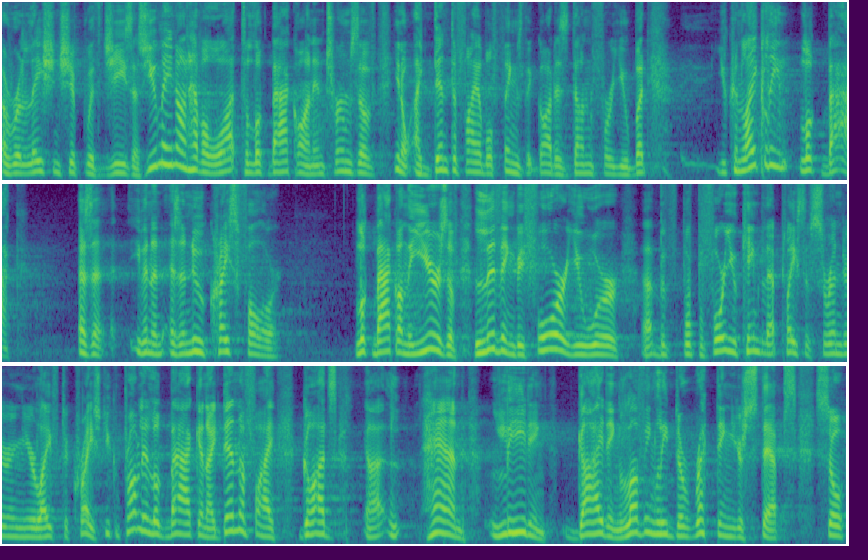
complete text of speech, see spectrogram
a relationship with Jesus, you may not have a lot to look back on in terms of, you know, identifiable things that God has done for you, but you can likely look back as a, even an, as a new Christ follower. Look back on the years of living before you were, uh, before you came to that place of surrendering your life to Christ. You can probably look back and identify God's uh, hand leading, guiding, lovingly directing your steps. So,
